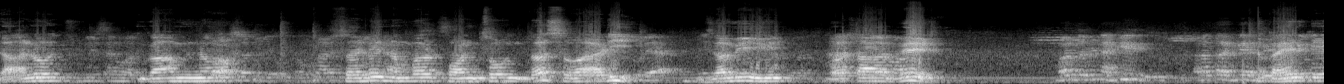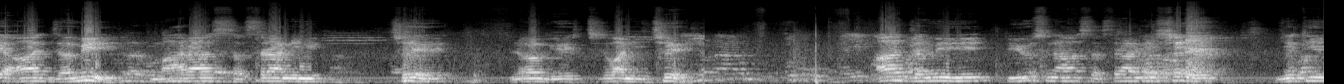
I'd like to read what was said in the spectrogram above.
દાલોદ ગામનો સર્વે નંબર પાંચસો દસ વાળી જમીન બતાવે. કહે કે આ જમીન મારા સસરાની છે, ન વેચવાની છે. આ જમીન પિયુષના સસરાની છે, જેથી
